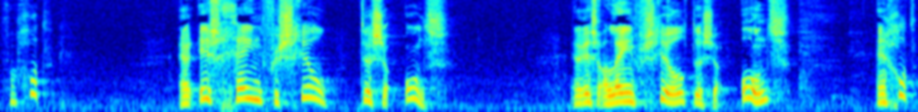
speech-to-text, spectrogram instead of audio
van God. Er is geen verschil tussen ons. Er is alleen verschil tussen ons en God.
